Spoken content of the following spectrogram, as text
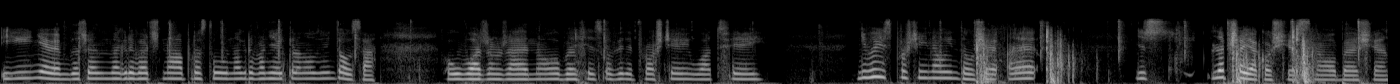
i nie wiem, zacząłem nagrywać na po prostu nagrywanie ekranu z Windowsa. Bo uważam, że na OBS jest o wiele prościej, łatwiej. Niby jest prościej na Windowsie, ale jest lepsza jakość jest na OBS-ie.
